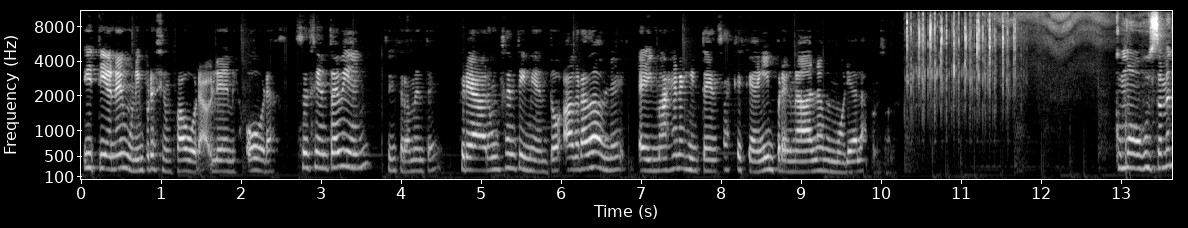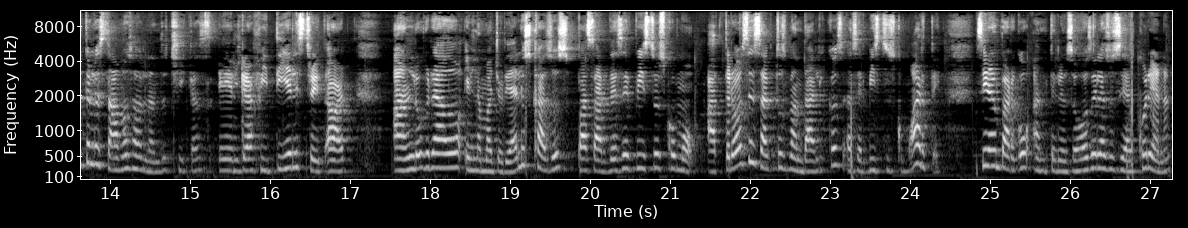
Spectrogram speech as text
y tienen una impresión favorable de mis obras. Se siente bien, sinceramente, crear un sentimiento agradable e imágenes intensas que queden impregnadas en la memoria de las personas. Como justamente lo estábamos hablando, chicas, el graffiti y el street art han logrado en la mayoría de los casos pasar de ser vistos como atroces actos vandálicos a ser vistos como arte. Sin embargo, ante los ojos de la sociedad coreana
